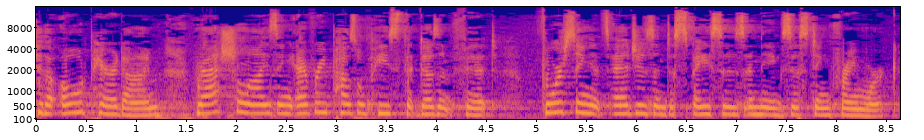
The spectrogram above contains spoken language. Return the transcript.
to the old paradigm, rationalizing every puzzle piece that doesn't fit, forcing its edges into spaces in the existing framework.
